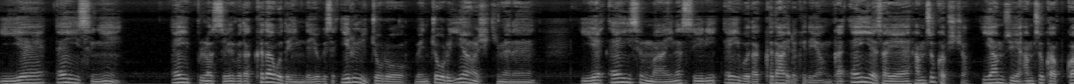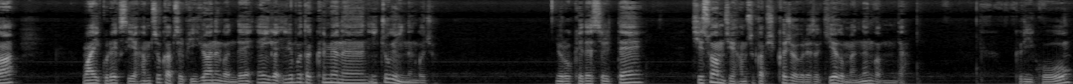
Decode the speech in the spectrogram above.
2의 a승이 a 플러스 1보다 크다고 돼 있는데 여기서 1을 이쪽으로 왼쪽으로 이항을 시키면은 2의 a승 마이너스 1이 a보다 크다 이렇게 돼요. 그러니까 a에서의 함수값이죠. 이 함수의 함수값과 y 이퀄 x의 함수값을 비교하는 건데 a가 1보다 크면은 이쪽에 있는 거죠. 이렇게 됐을 때 지수함수의 함수값이 크죠. 그래서 기억은 맞는 겁니다. 그리고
